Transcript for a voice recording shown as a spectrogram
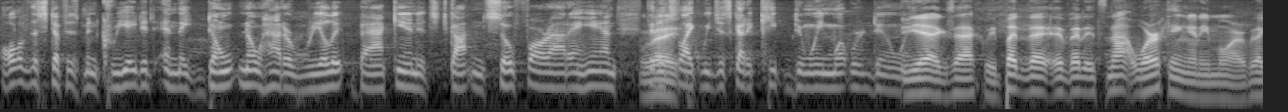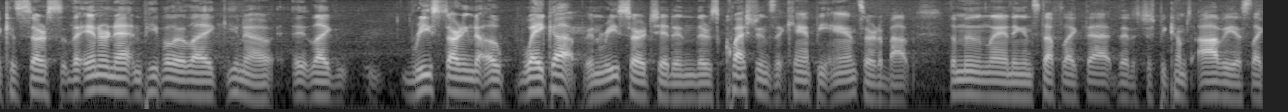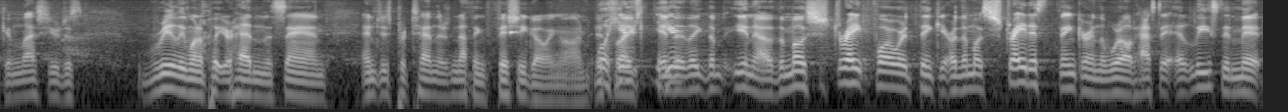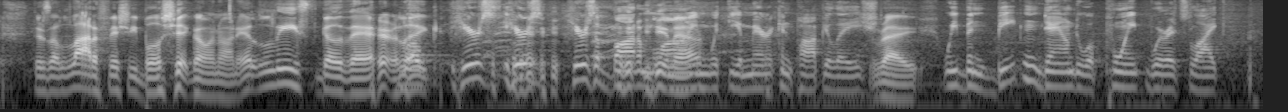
all of this stuff has been created and they don't know how to reel it back in. It's gotten so far out of hand that Right. it's like we just got to keep doing what we're doing. Yeah, exactly. But the, but it's not working anymore. Like, cause there's the internet and people are like, you know, it, like restarting to op- wake up and research it, and there's questions that can't be answered about the moon landing and stuff like that. That it just becomes obvious. Like, unless you're just really want to put your head in the sand and just pretend there's nothing fishy going on. Well, it's here's- like, here- the, like the you know the most straightforward thinker or the most straightest thinker in the world has to at least admit there's a lot of fishy bullshit going on. At least go there. Well, like here's here's here's a bottom You know? line with the American population. right. We've been beaten down to a point where it's like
